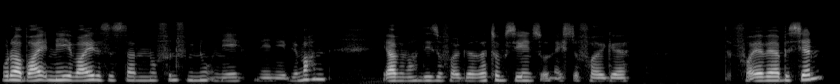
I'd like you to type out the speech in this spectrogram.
Oder bei, nee, weil das ist dann nur fünf Minuten. Nee, nee, nee, wir machen, ja, wir machen diese Folge Rettungsdienst und nächste Folge Feuerwehr ein bisschen.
